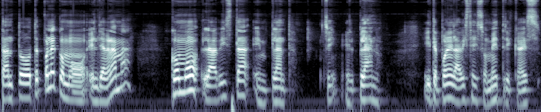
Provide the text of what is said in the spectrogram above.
Tanto te pone como el diagrama como la vista en planta, ¿sí? el plano. Y te pone la vista isométrica. Es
